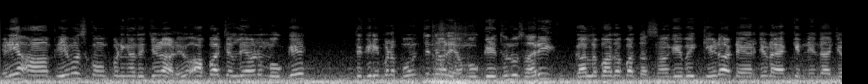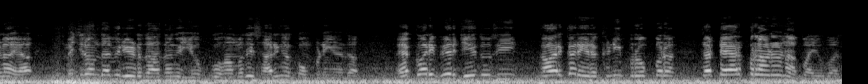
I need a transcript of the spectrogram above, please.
ਜਿਹੜੀਆਂ ਆਮ ਫੇਮਸ ਕੰਪਨੀਆਂ ਦੇ ਚੜਾ ਲਿਓ ਆਪਾਂ ਚੱਲੇ ਹੁਣ ਮੋਗੇ, ਤਕਰੀਬਨ ਪਹੁੰਚਣ ਵਾਲੇ ਆ ਮੋਗੇ। ਤੁਹਾਨੂੰ ਸਾਰੀ ਗੱਲਬਾਤ ਆਪਾਂ ਦੱਸਾਂਗੇ ਬਈ ਕਿਹੜਾ ਟਾਇਰ ਚੜਾਇਆ ਕਿੰਨੇ ਦਾ ਚੜਾਇਆ ਮਿਜਲਨ ਦਾ ਵੀ ਰੇਟ ਦੱਸ ਦਾਂਗੇ ਯੋਕੋਹਾਮਾ ਦੇ ਸਾਰੀਆਂ ਕੰਪਨੀਆਂ ਦਾ। ਇੱਕ ਵਾਰੀ ਫਿਰ ਜੇ ਤੁਸੀਂ ਕਾਰ ਘਰੇ ਰੱਖਣੀ ਪ੍ਰੋਪਰ ਤਾਂ ਟਾਇਰ ਪੁਰਾਣਾ ਨਾ ਪਾਇਓ ਬਸ।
